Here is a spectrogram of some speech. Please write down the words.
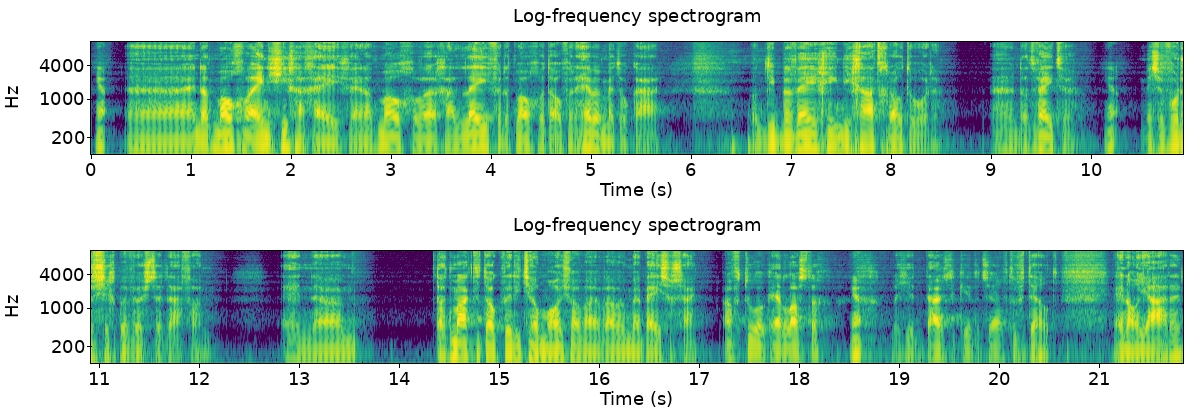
Ja. Eh, en dat mogen we energie gaan geven. En dat mogen we gaan leven. Dat mogen we het over hebben met elkaar. Want die beweging die gaat groter worden. Eh, dat weten we. Ja. Mensen worden zich bewuster daarvan. En ehm, dat maakt het ook weer iets heel moois waar we, waar we mee bezig zijn. Af en toe ook heel lastig. Ja. Dat je duizend keer hetzelfde vertelt. En al jaren.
